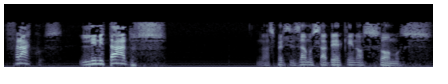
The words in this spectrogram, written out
fracos, limitados. Nós precisamos saber quem nós somos.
